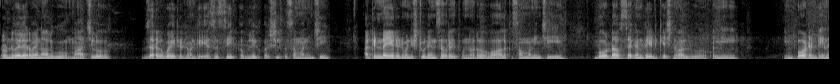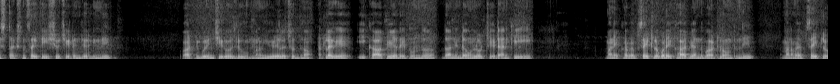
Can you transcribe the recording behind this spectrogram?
రెండు వేల ఇరవై నాలుగు మార్చిలో జరగబోయేటటువంటి ఎస్ఎస్సి పబ్లిక్ పరీక్షలకు సంబంధించి అటెండ్ అయ్యేటటువంటి స్టూడెంట్స్ ఎవరైతే ఉన్నారో వాళ్ళకి సంబంధించి బోర్డ్ ఆఫ్ సెకండరీ ఎడ్యుకేషన్ వాళ్ళు కొన్ని ఇంపార్టెంట్ ఇన్స్ట్రక్షన్స్ అయితే ఇష్యూ చేయడం జరిగింది. వాటిని గురించి ఈరోజు మనం ఈ వీడియోలో చూద్దాం. అట్లాగే ఈ కాపీ ఏదైతే ఉందో దాన్ని డౌన్లోడ్ చేయడానికి మన యొక్క వెబ్సైట్లో కూడా ఈ కాపీ అందుబాటులో ఉంటుంది. మన వెబ్సైట్లో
